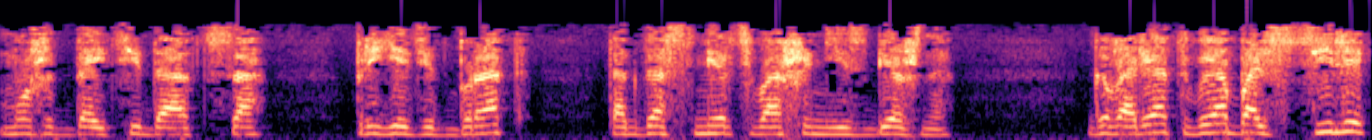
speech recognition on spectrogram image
может дойти до отца. Приедет брат, тогда смерть ваша неизбежна. Говорят, вы обольстили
